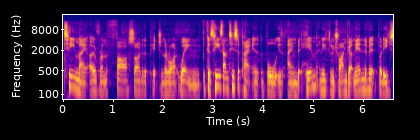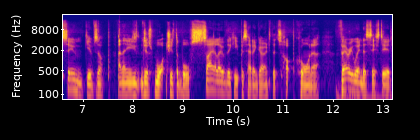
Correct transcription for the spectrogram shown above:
teammate over on the far side of the pitch in the right wing, because he's anticipating that the ball is aimed at him and he's going to try and get on the end of it, but he soon gives up and then he just watches the ball sail over the keeper's head and go into the top corner. Very wind assisted.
